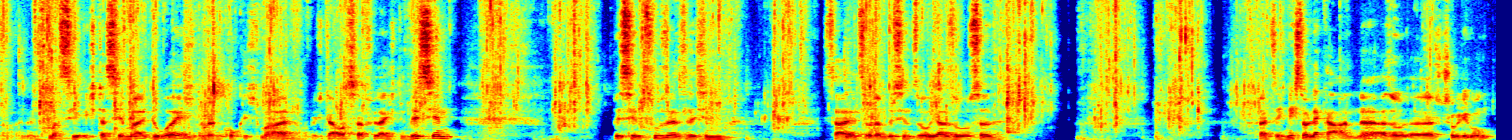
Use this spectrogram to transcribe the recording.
So, jetzt massiere ich das hier mal durch und dann gucke ich mal, ob ich da außer vielleicht ein bisschen, bisschen zusätzlichem Salz oder ein bisschen Sojasauce Hört sich nicht so lecker an, ne? Also, äh, Entschuldigung.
